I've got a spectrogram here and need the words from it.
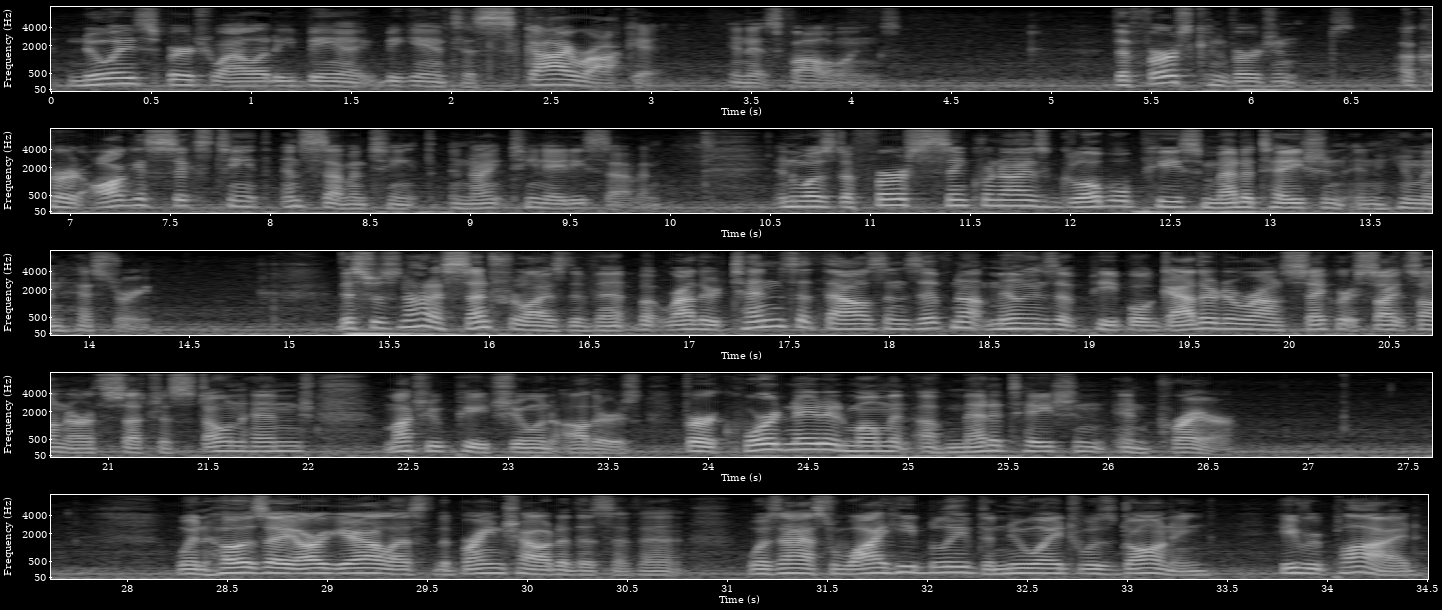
New Age spirituality began to skyrocket in its followings. The first convergence occurred August 16th and 17th in 1987 and was the first synchronized global peace meditation in human history. This was not a centralized event, but rather tens of thousands, if not millions, of people gathered around sacred sites on Earth such as Stonehenge, Machu Picchu, and others for a coordinated moment of meditation and prayer. When Jose Arguelles, the brainchild of this event, was asked why he believed a new age was dawning, he replied,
